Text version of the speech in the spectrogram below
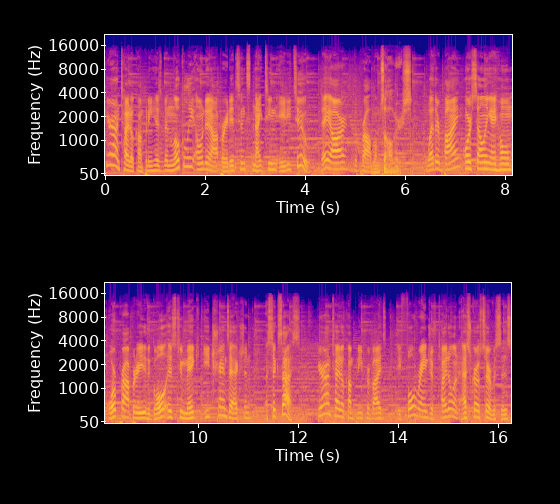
Huron Title Company has been locally owned and operated since 1982. They are the problem solvers. Whether buying or selling a home or property, the goal is to make each transaction a success. Huron Title Company provides a full range of title and escrow services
